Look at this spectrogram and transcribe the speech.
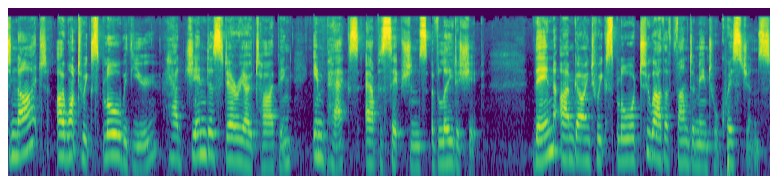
Tonight, I want to explore with you how gender stereotyping impacts our perceptions of leadership. Then I'm going to explore two other fundamental questions.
